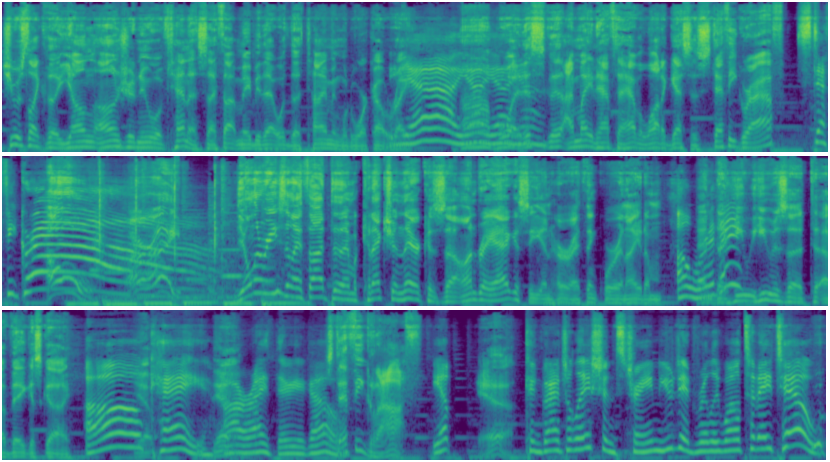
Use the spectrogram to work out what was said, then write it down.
she was like the young ingenue of tennis. I thought maybe that would the timing would work out right. Yeah, yeah, Ah, yeah, Boy, yeah. this is, I might have to have a lot of guesses. Steffi Graf. Steffi Graf. Oh. The only reason I thought that I'm a connection there because uh, Andre Agassi and her, I think, were an item. Oh, were and, uh, they? he he was a, t- a Vegas guy. Oh, Okay. Yeah. All right. There you go. Steffi Graf. Yep. Yeah. Congratulations, Train. You did really well today, too.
